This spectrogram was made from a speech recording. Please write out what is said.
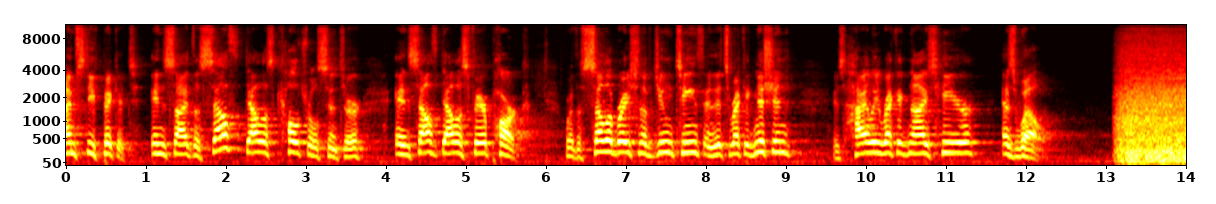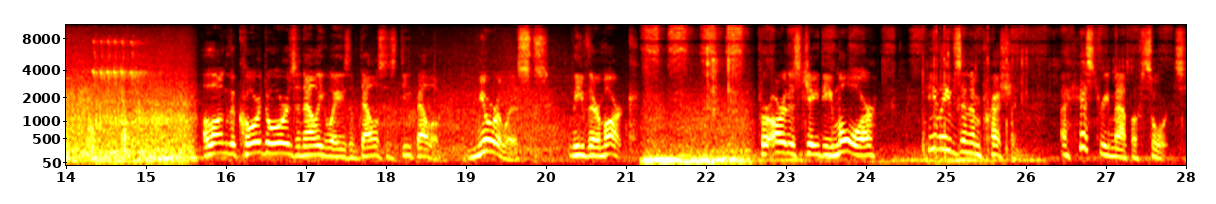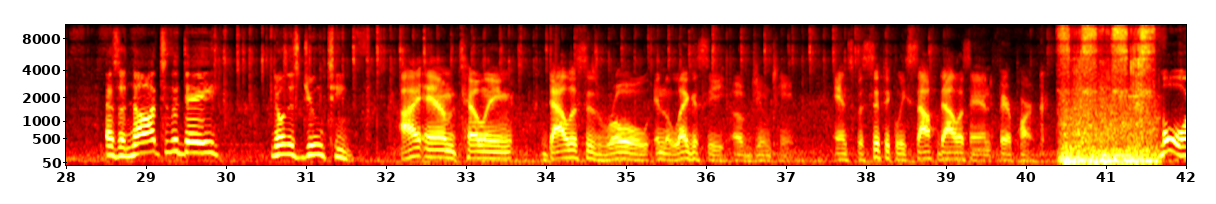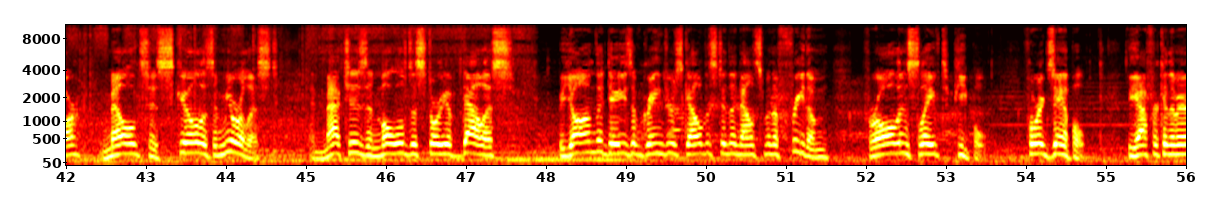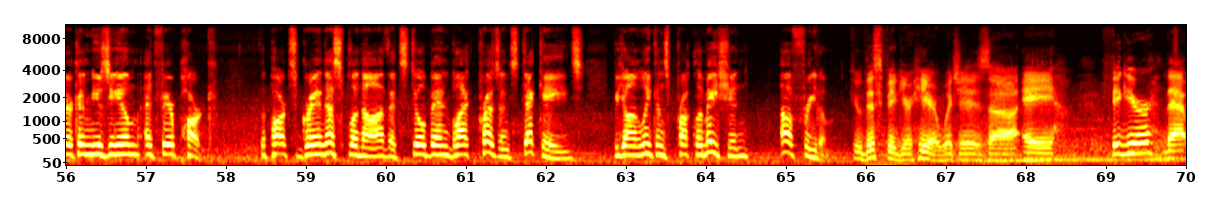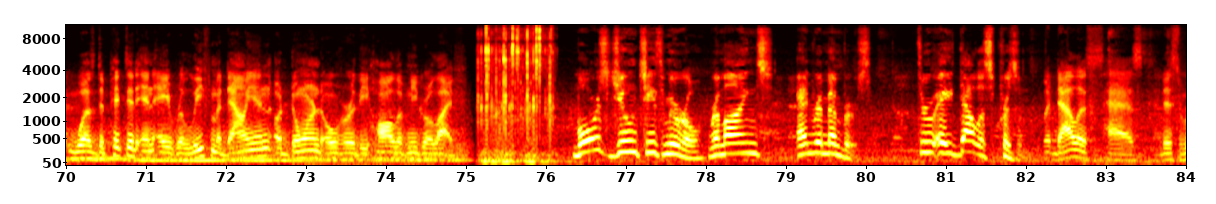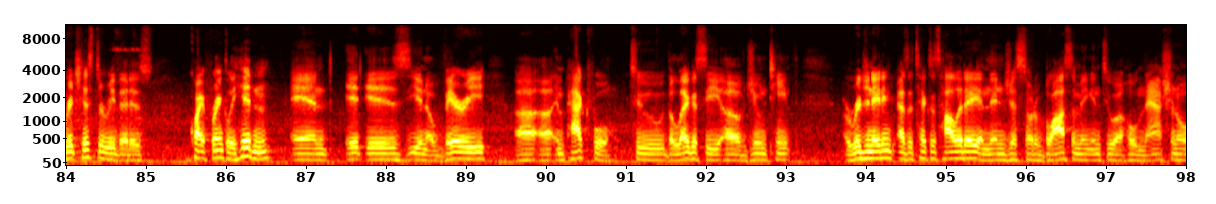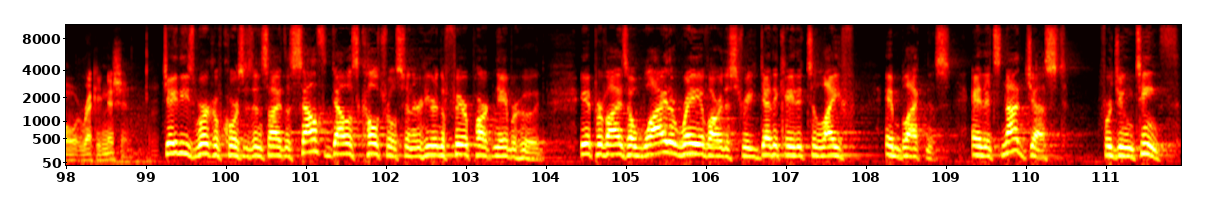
I'm Steve Pickett inside the South Dallas Cultural Center in South Dallas Fair Park, where the celebration of Juneteenth and its recognition is highly recognized here as well. Along the corridors and alleyways of Dallas's Deep Ellum, muralists leave their mark. For artist J.D. Moore, he leaves an impression, a history map of sorts, as a nod to the day known as Juneteenth. I am telling Dallas's role in the legacy of Juneteenth, and specifically South Dallas and Fair Park. Moore melds his skill as a muralist and matches and molds the story of Dallas beyond the days of Granger's Galveston announcement of freedom for all enslaved people. For example, the African American Museum at Fair Park, the park's grand esplanade that still been black presence decades beyond Lincoln's proclamation of freedom. To this figure here, which is uh, a figure that was depicted in a relief medallion adorned over the Hall of Negro Life. Moore's Juneteenth mural reminds and remembers through a Dallas prism. But Dallas has this rich history that is, quite frankly, hidden, and it is, you know, very uh, uh, impactful to the legacy of Juneteenth originating as a Texas holiday and then just sort of blossoming into a whole national recognition. JD's work, of course, is inside the South Dallas Cultural Center here in the Fair Park neighborhood. It provides a wide array of artistry dedicated to life in blackness. And it's not just for Juneteenth.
